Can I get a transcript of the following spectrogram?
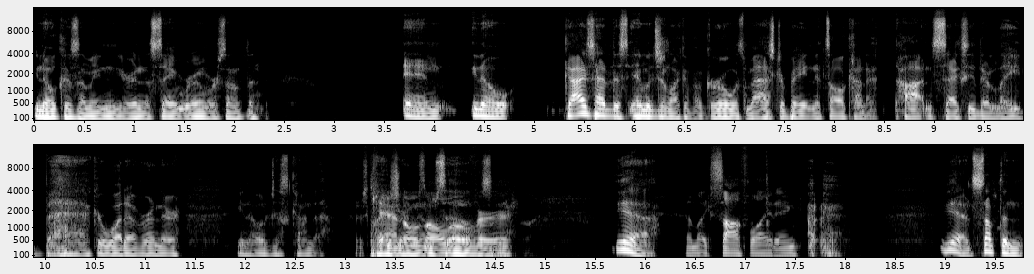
you know, because I mean, you're in the same room or something. And, you know, guys have this image of like if a girl was masturbating, it's all kind of hot and sexy. They're laid back or whatever, and they're, you know, just kind of, There's candles all themselves and- over yeah, and like soft lighting. yeah, it's something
